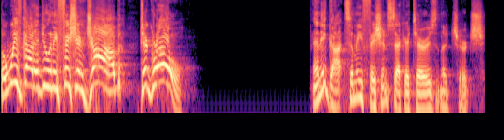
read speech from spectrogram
but we've got to do an efficient job to grow. And he got some efficient secretaries in the church,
